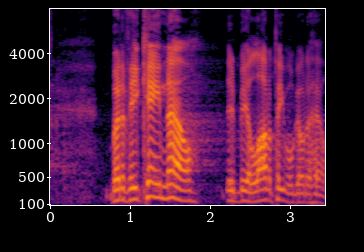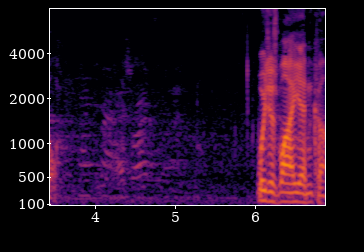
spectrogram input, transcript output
but if he came now, there'd be a lot of people go to hell. Which is why he hadn't come.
